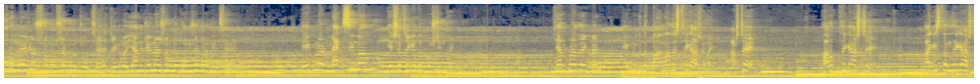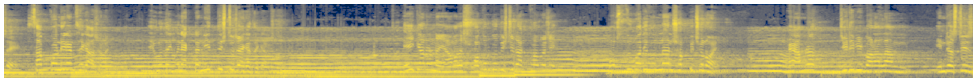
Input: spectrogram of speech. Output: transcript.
বড় মেজর সমস্যাগুলো চলছে, যেগুলো ইয়াং জেনারেশনকে ধ্বংস করে দিচ্ছে, এগুলোর ম্যাক্সিমাম এসেছে কিন্তু পশ্চিম থেকে। খেয়াল করে দেখবেন, এগুলো কিন্তু বাংলাদেশ থেকে আসে নাই। আসছে? ভারত থেকে আসছে, পাকিস্তান থেকে আসছে সাবকন্টিনেন্ট থেকে আসে নাই। এগুলো দেখবেন একটা নির্দিষ্ট জায়গা থেকে আসছে। তো এই কারণে আমাদের সতর্ক দৃষ্টি রাখতে হবে যে বস্তুবাদী উন্নয়ন সব কিছু নয়। হ্যাঁ আমরা জিডিপি বাড়ালাম ইন্ডাস্ট্রিজ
